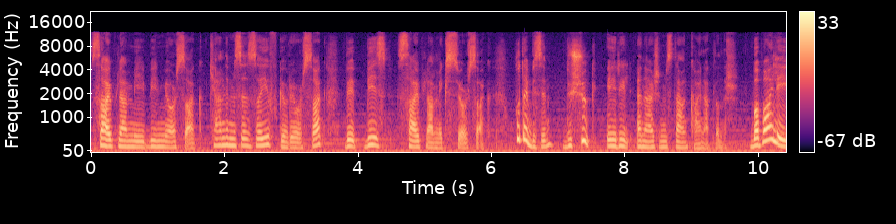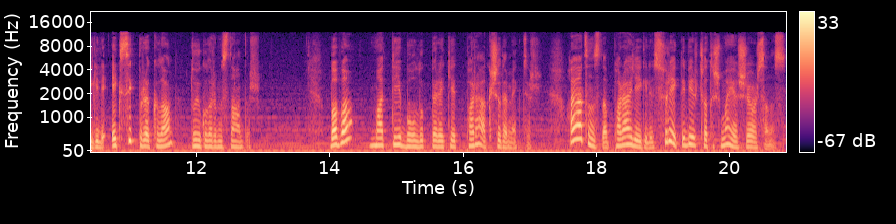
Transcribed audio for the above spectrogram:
sahiplenmeyi bilmiyorsak, kendimize zayıf görüyorsak ve biz sahiplenmek istiyorsak, bu da bizim düşük eril enerjimizden kaynaklanır. Baba ile ilgili eksik bırakılan duygularımızdandır. Baba maddi bolluk, bereket, para akışı demektir. Hayatınızda parayla ilgili sürekli bir çatışma yaşıyorsanız,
